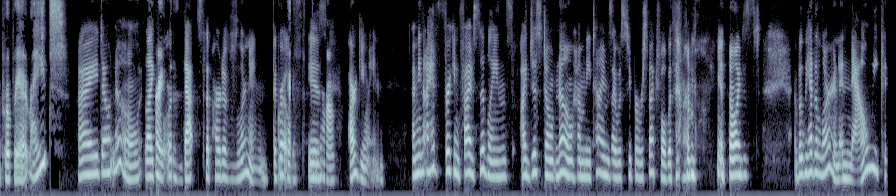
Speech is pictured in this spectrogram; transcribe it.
appropriate, right? I don't know. Like, Right. that's the part of learning the growth Okay. is Yeah. arguing. I mean, I had freaking five siblings. I just don't know how many times I was super respectful with them. you know, I just, but we had to learn, and now we could.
